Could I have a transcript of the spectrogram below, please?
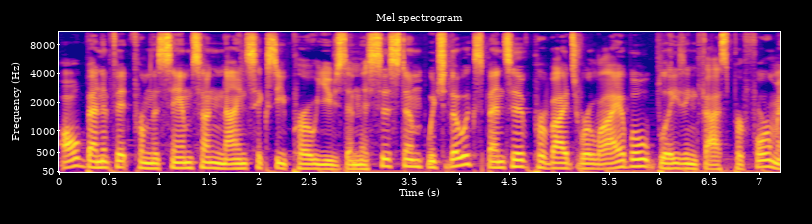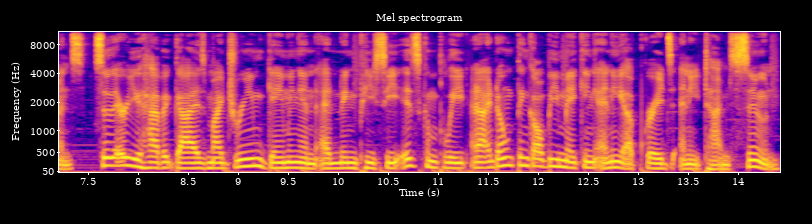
all benefit from the Samsung 960 Pro used in this system, which though expensive provides reliable, blazing fast performance. So there you have it guys, my dream gaming and editing PC is complete and I don't think I'll be making any upgrades anytime soon.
